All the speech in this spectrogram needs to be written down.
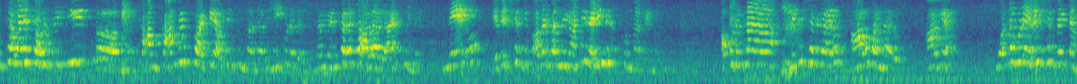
ఉచ్చవారి చౌదరికి కాంగ్రెస్ పార్టీ ఆఫీస్ ఉందని అది మీకు కూడా తెలుసు. దాని వెనకాల చాలా ల్యాక్స్ ఉన్నాయి. నేను ఎవిక్షన్కి పగడబందీగా అన్ని రెడీ చేసుకున్నాను నేను. అప్పుడున్న మినిస్టర్ గారు ఆగమన్నారు. ఆగా. మొన్న కూడా ఎలక్షన్ పెట్టాం.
